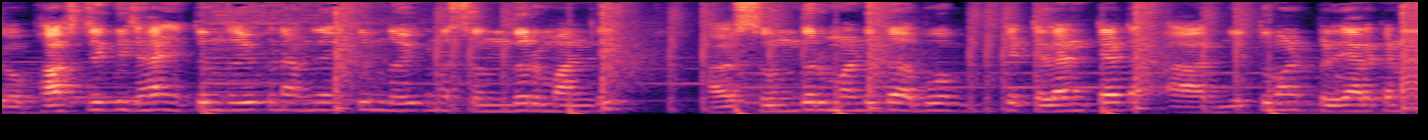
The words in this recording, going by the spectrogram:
तो फास्ट की जहां ᱧᱩᱛᱩᱢ ᱫᱚ ᱦᱩᱭᱩᱜ ᱠᱟᱱᱟ ᱩᱱᱤ ᱧᱩᱛᱩᱢ ᱫᱚ ᱦᱩᱭᱩᱜ ᱠᱟᱱᱟ ᱥᱩᱱᱫᱚᱨ ᱢᱟᱱᱰᱤ और सुंदर मांडी तो अब टैलेंटेड और ᱧᱩᱛᱩᱢᱟᱱ प्लेयर कना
